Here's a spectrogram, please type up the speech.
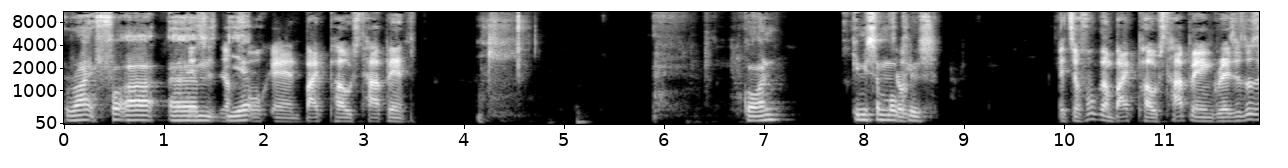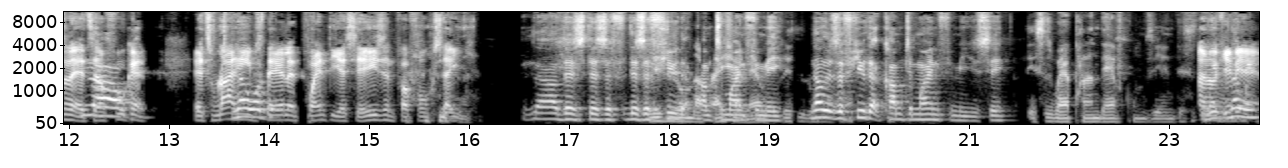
right footer. this Um, is the yeah, fucking back post in. go on. Give me some more So- clues. It's a fucking back post happening, in, Grizzlies, doesn't it? It's No. a fucking. It's Raheem No, Sterling 20 a season, for fuck's sake. No, there's there's a there's a This few that come to pressure mind for me. No, there's a few that come to mind for me. You see, This is where Pandev comes in. This is And I'll give no, you,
